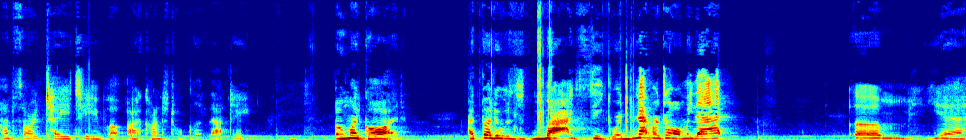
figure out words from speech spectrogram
I'm sorry to tell you, but I kind of talk like that, T. Oh my god. I thought it was my secret. Never told me that. Um, yeah.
